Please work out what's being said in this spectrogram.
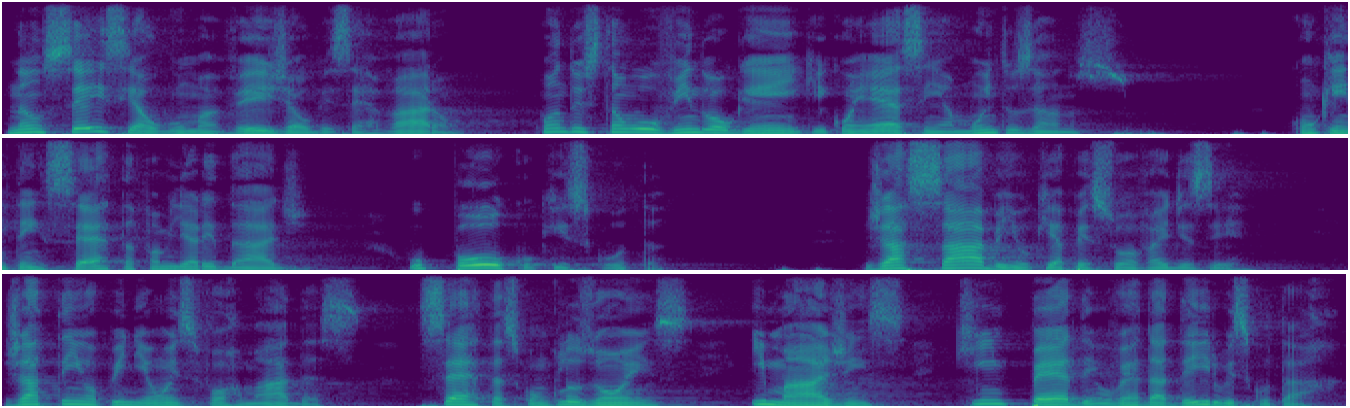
Não sei se alguma vez já observaram quando estão ouvindo alguém que conhecem há muitos anos, com quem tem certa familiaridade, o pouco que escuta. Já sabem o que a pessoa vai dizer, já têm opiniões formadas, certas conclusões, imagens que impedem o verdadeiro escutar.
